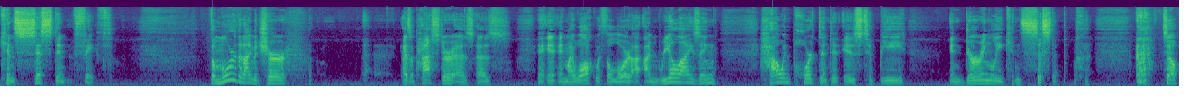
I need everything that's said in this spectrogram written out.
consistent faith. The more that I mature uh, as a pastor, as as in, in my walk with the Lord, I, I'm realizing how important it is to be enduringly consistent. so,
